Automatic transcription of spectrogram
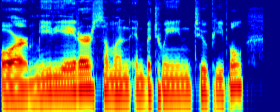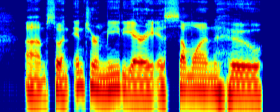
or mediator, someone in between two people. Um, so an intermediary is someone who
